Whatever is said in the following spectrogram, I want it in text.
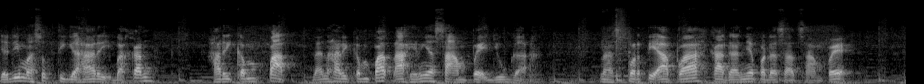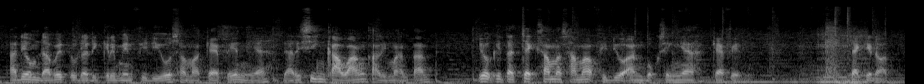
jadi masuk tiga hari, bahkan hari keempat dan hari keempat akhirnya sampai juga. Nah seperti apa keadaannya pada saat sampai? Tadi Om David udah dikirimin video sama Kevin ya dari Singkawang Kalimantan. Yuk kita cek sama-sama video unboxingnya Kevin. Check it out.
